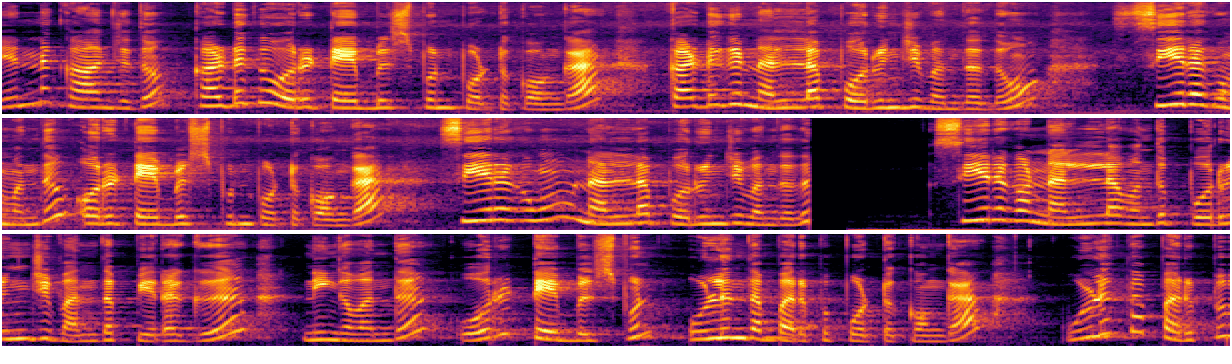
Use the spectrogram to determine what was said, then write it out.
எண்ணெய் காஞ்சதும் கடுகு ஒரு டேபிள் ஸ்பூன் போட்டுக்கோங்க. கடுகு நல்லா பொறிஞ்சி வந்ததும் சீரகம் வந்து ஒரு டேபிள் ஸ்பூன் போட்டுக்கோங்க. சீரகமும் நல்லா பொரிஞ்சு வந்தது. சீரகம் நல்லா வந்து பொரிஞ்சு வந்த பிறகு நீங்கள் வந்து ஒரு டேபிள் ஸ்பூன் உளுந்த பருப்பு போட்டுக்கோங்க. உளுந்த பருப்பு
